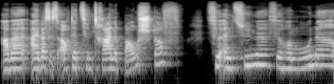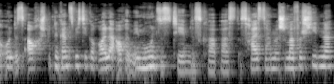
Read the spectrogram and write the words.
Aber Eiweiß ist auch der zentrale Baustoff für Enzyme, für Hormone und es auch spielt eine ganz wichtige Rolle auch im Immunsystem des Körpers. Das heißt, da haben wir schon mal verschiedene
